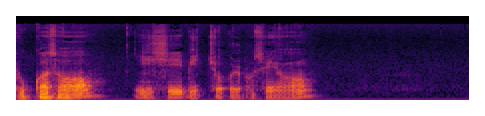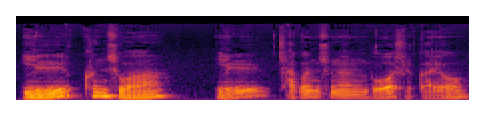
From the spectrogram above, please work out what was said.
교과서 22쪽을 보세요. 1 큰 수와 1 작은 수는 무엇일까요?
